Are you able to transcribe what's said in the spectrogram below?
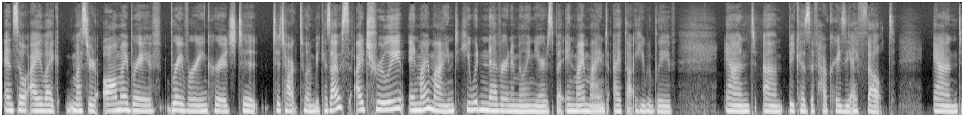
And so I like mustered all my brave bravery and courage to to talk to him because I was I truly in my mind he would never in a million years but in my mind I thought he would leave and um, because of how crazy I felt. And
